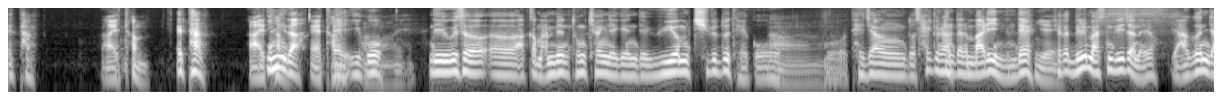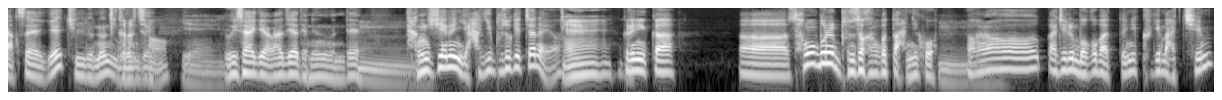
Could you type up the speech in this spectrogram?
애탕, 아이탐. 애탕. 아이탐. 입니다. 애탐. 예, 이거 아, 예. 근데 여기서 어, 아까 만병통치약 얘기했는데 위험 치료도 되고 아. 뭐 대장도 살균한다는 말이 있는데 예. 제가 늘 말씀드리잖아요. 약은 약사에게 진료는 뭐 그렇죠. 예. 의사에게 맞아야 되는 건데 음. 당시에는 약이 부족했잖아요. 예. 그러니까 어, 성분을 분석한 것도 아니고 음. 여러 가지를 먹어봤더니 그게 마침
